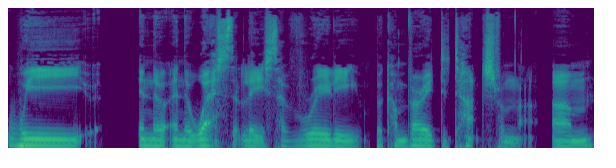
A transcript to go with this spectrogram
we in the in the west at least have really become very detached from that. Um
